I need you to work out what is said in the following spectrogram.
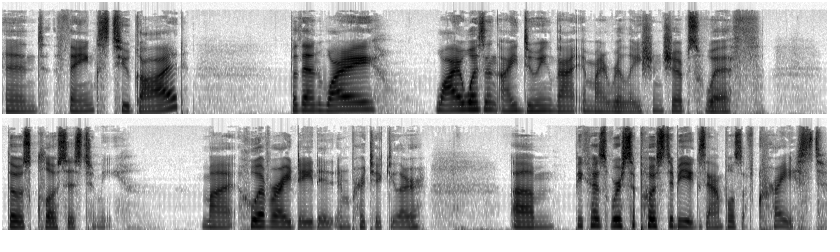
and thanks to God. But then why why wasn't I doing that in my relationships with those closest to me? My whoever I dated in particular. Um, because we're supposed to be examples of Christ.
